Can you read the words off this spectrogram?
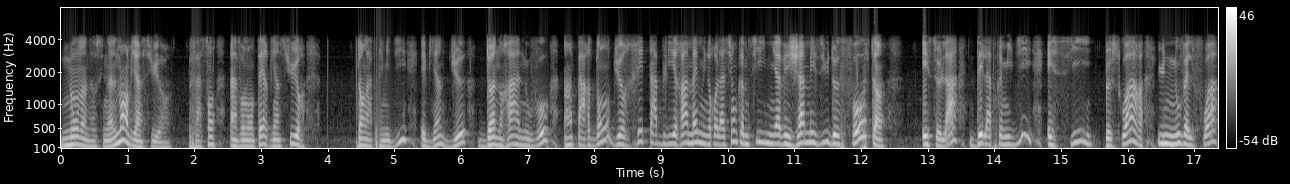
non intentionnellement, bien sûr, de façon involontaire, bien sûr, dans l'après-midi, eh bien Dieu donnera à nouveau un pardon, Dieu rétablira même une relation comme s'il n'y avait jamais eu de faute, et cela dès l'après-midi. Et si le soir, une nouvelle fois,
